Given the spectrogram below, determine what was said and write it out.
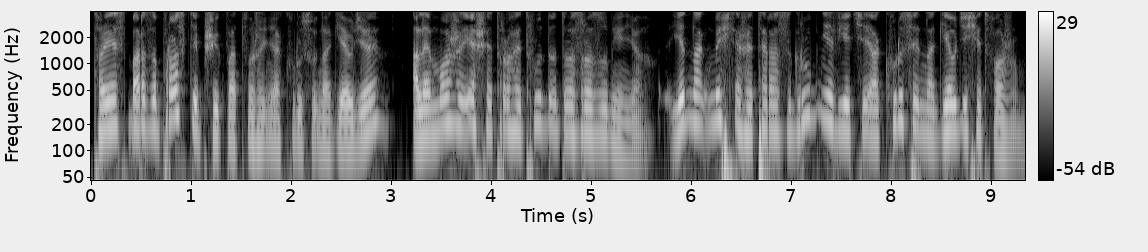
To jest bardzo prosty przykład tworzenia kursu na giełdzie, ale może jeszcze trochę trudno do zrozumienia. Jednak myślę, że teraz zgrubnie wiecie, jak kursy na giełdzie się tworzą.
